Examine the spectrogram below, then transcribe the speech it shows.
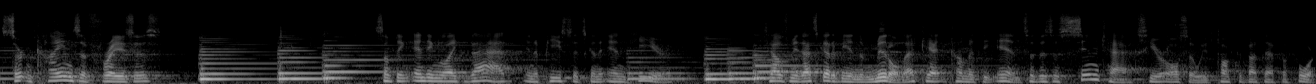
Certain kinds of phrases something ending like that in a piece that's going to end here tells me that's got to be in the middle. That can't come at the end. So there's a syntax here also. We've talked about that before,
